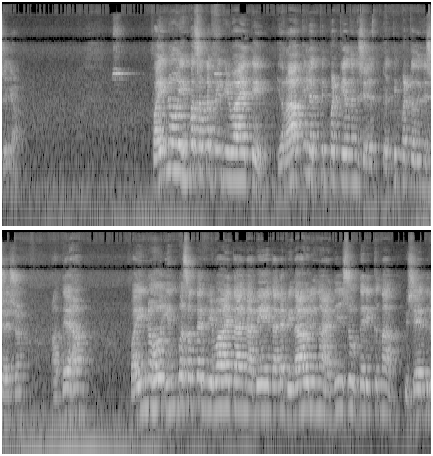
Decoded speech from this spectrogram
ശരിയാണ് ഫൈനോ ഇമ്പസത്തഫി റിവായത്തെ ഇറാഖിൽ എത്തിപ്പെട്ടതിന് എത്തിപ്പെട്ടതിന് ശേഷം അദ്ദേഹം ഫൈനോ ഇമ്പസത്ത റിവായത്ത നബി തന്റെ പിതാവിൽ നിന്ന് ഹദീസ് ഉദ്ധരിക്കുന്ന വിഷയത്തിൽ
